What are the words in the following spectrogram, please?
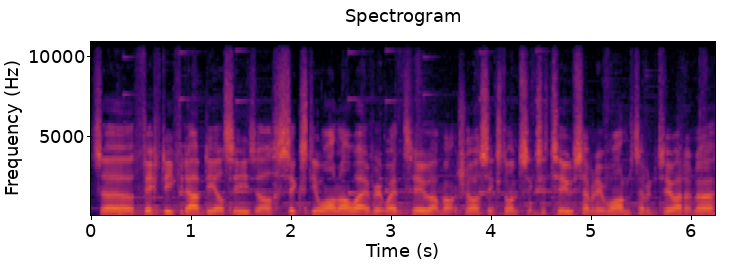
So 50 if you don't have DLCs or 61 or whatever it went to, I'm not sure, 61, 62, 71, 72, I don't know.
